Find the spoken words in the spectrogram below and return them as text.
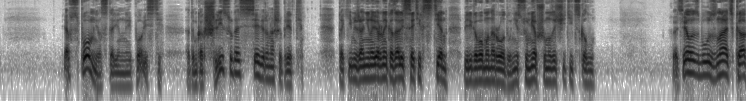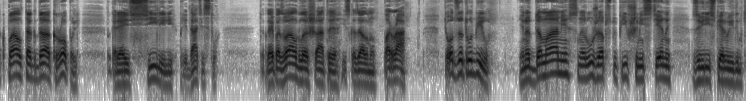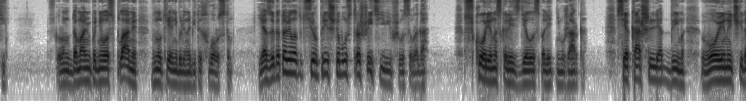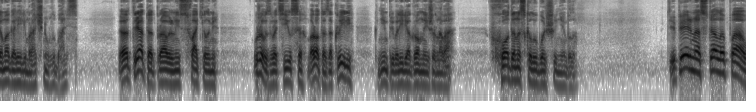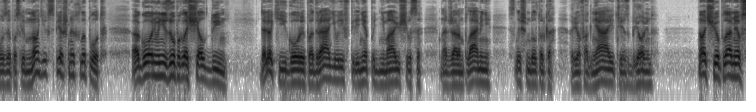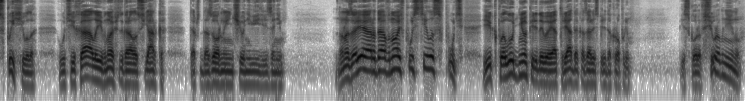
Я вспомнил старинные повести о том, как шли сюда с севера наши предки. Такими же они, наверное, казались с этих стен береговому народу, не сумевшему защитить скалу. Хотелось бы узнать, как пал тогда Акрополь, покоряясь силе или предательству. Тогда я позвал глашатая и сказал ему «пора». Тот затрубил, и над домами, снаружи обступившими стены, завелись первые дымки. Скоро над домами поднялось пламя, внутри они были набиты хворостом. Я заготовил этот сюрприз, чтобы устрашить явившегося врага. Вскоре на скале сделалось по-летнему жарко. Все кашляли от дыма, воины, чьи дома горели, мрачно улыбались. Отряд, отправленный с факелами, уже возвратился, ворота закрыли, к ним привалили огромные жернова. Входа на скалу больше не было. Теперь настала пауза после многих спешных хлопот. Огонь внизу поглощал дым. Далекие горы подрагивали в пелене поднимающегося над жаром пламени, слышен был только рев огня и треск бревен. Ночью пламя вспыхивало, утихало и вновь загоралось ярко, так что дозорные ничего не видели за ним. Но на заре Орда вновь пустилась в путь, и к полудню передовые отряды оказались перед Акрополем. И скоро всю равнину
